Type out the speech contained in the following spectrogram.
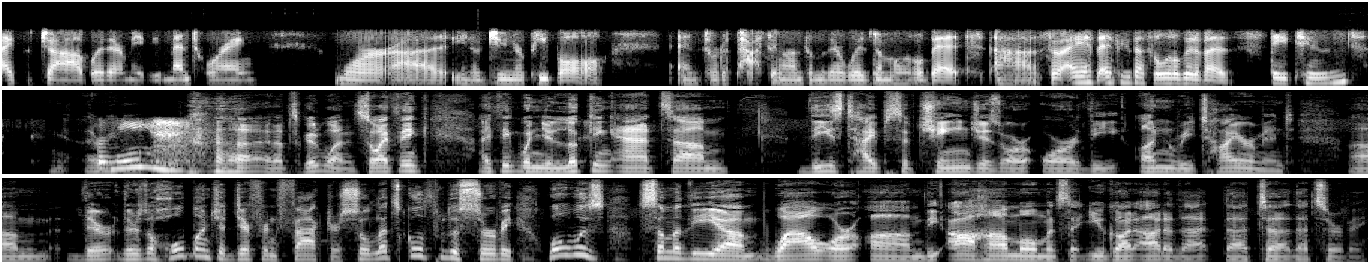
type of job where they're maybe mentoring more, uh, you know, junior people and sort of passing on some of their wisdom a little bit. Uh, so I, I think that's a little bit of a stay tuned yeah, for me. that's a good one. So I think I think when you're looking at um, these types of changes or or the unretirement. Um, there, there's a whole bunch of different factors. So let's go through the survey. What was some of the um, wow or um, the aha moments that you got out of that that uh, that survey?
